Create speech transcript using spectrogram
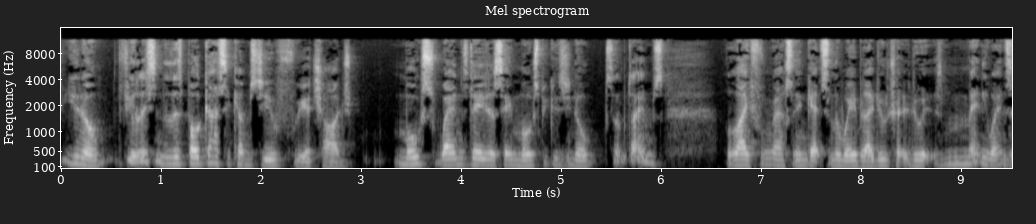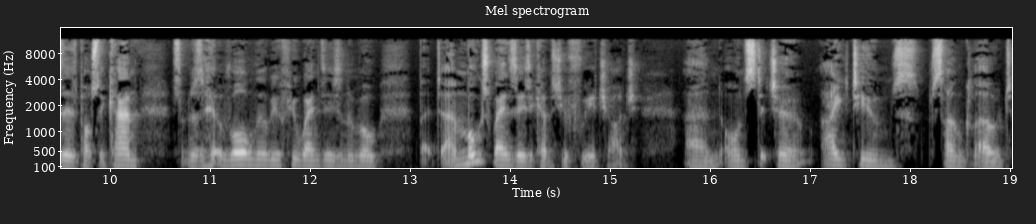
you know, if you listen to this podcast, it comes to you free of charge. Most Wednesdays, I say most because you know sometimes life from wrestling gets in the way, but I do try to do it as many Wednesdays as I possibly can. Sometimes I hit a roll and there'll be a few Wednesdays in a row, but uh, most Wednesdays it comes to you free of charge. And on Stitcher, iTunes, SoundCloud,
